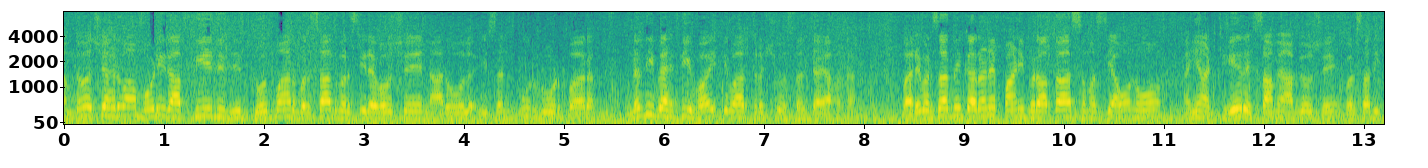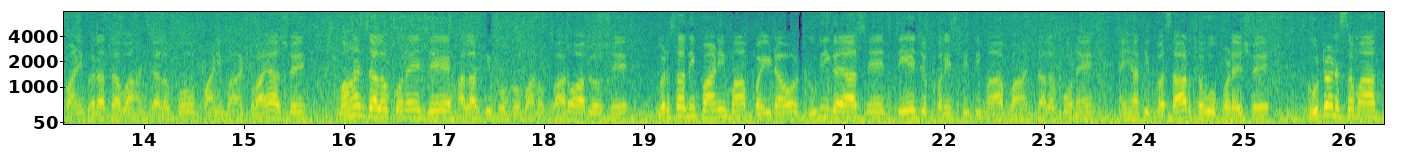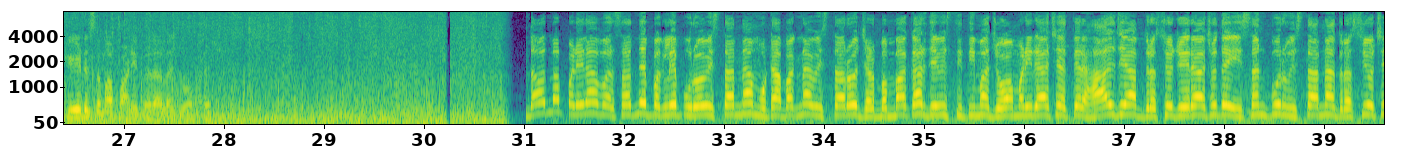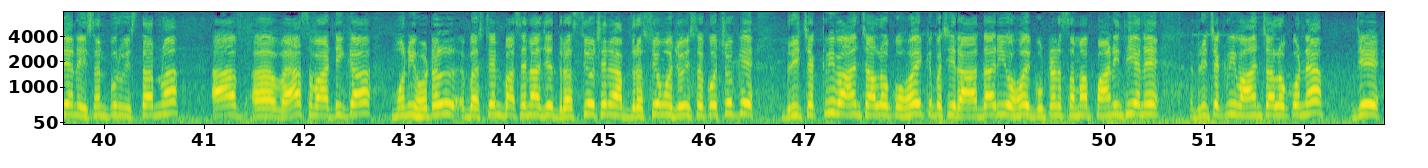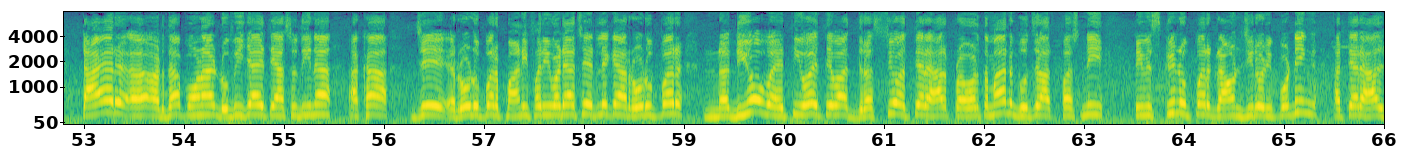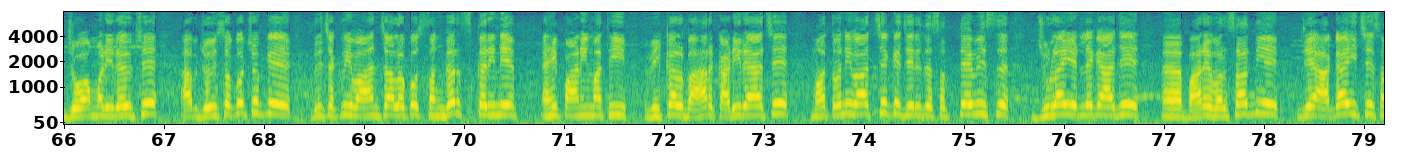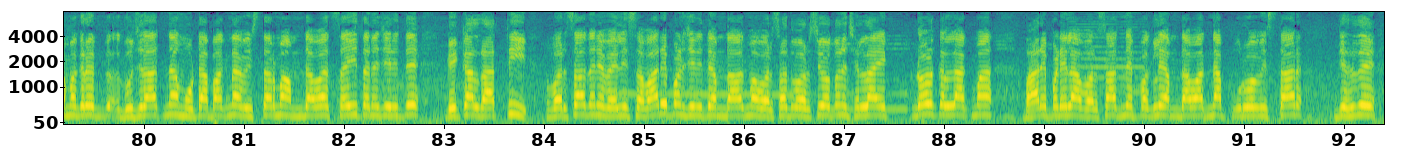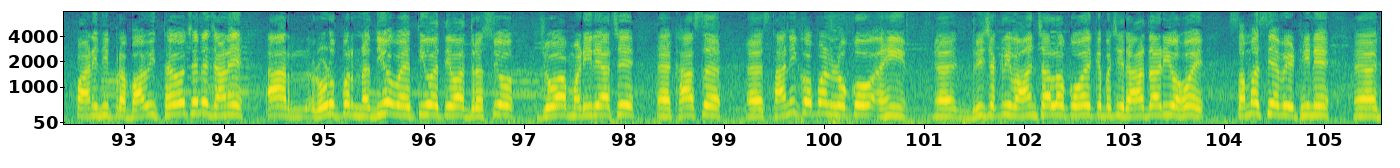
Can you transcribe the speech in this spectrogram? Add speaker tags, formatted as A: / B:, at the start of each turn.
A: અમદાવાદ શહેરમાં મોડી રાતથી જ ધોધમાર વરસાદ વરસી રહ્યો છે. નારોલ ઈસનપુર રોડ પર નદી વહેતી હોય તેવા દ્રશ્યો સર્જાયા હતા. ભારે વરસાદને કારણે પાણી ભરાતા સમસ્યાઓનો અહીંયા ઢેર સામે આવ્યો છે. વરસાદી પાણી ભરાતા વાહન ચાલકો પાણીમાં અટવાયા છે. વાહન ચાલકોને જે હાલાકી ભોગવવાનો વારો આવ્યો છે, વરસાદી પાણીમાં પૈડાઓ ડૂબી ગયા છે. તે જ પરિસ્થિતિમાં વાહન ચાલકોને અહીંયાથી પસાર થવું પડે છે. ઘૂંટણ સમા, કેડ સમા પાણી ભરાયેલા જોવા મળે છે.
B: અમદાવાદમાં પડેલા વરસાદને પગલે પૂર્વ વિસ્તારના મોટાભાગના વિસ્તારો જળબંબાકાર જેવી સ્થિતિમાં જોવા મળી રહ્યા છે. અત્યારે હાલ જે આપ દ્રશ્યો જોઈ રહ્યા છો તે ઈસનપુર વિસ્તારના દ્રશ્યો છે અને ઈસનપુર વિસ્તારમાં આ વ્યાસ વાટિકા મોની હોટલ બસ સ્ટેન્ડ પાસેના જે દ્રશ્યો છે ને આપ દ્રશ્યોમાં જોઈ શકો છો કે દ્વિચક્રી વાહન ચાલકો હોય કે પછી રાહદારીઓ હોય, ઘૂંટણ સમા પાણીથી અને દ્વિચક્રી વાહન ચાલકોના જે ટાયર અડધા પોણા ડૂબી જાય ત્યાં સુધીના આખા જે રોડ ઉપર પાણી ફરી વળ્યા છે, એટલે કે આ રોડ ઉપર નદીઓ વહેતી હોય તેવા દ્રશ્યો અત્યારે હાલ પ્રવર્તમાન ગુજરાત ફર્સ્ટની ટીવી સ્ક્રીન ઉપર ગ્રાઉન્ડ ઝીરો રિપોર્ટિંગ અત્યારે હાલ જોવા મળી રહ્યું છે. આપ જોઈ શકો છો કે દ્વિચક્રી વાહન ચાલકો સંઘર્ષ કરીને અહીં પાણીમાંથી વ્હીકલ બહાર કાઢી રહ્યા છે. મહત્વની વાત છે કે જે રીતે સત્યાવીસ જુલાઈ એટલે કે આજે ભારે વરસાદની જે આગાહી છે સમગ્ર ગુજરાતના મોટાભાગના વિસ્તારમાં અમદાવાદ સહિત અને જે રીતે ગઈકાલ રાતથી વરસાદ અને વહેલી સવારે પણ જે રીતે અમદાવાદમાં વરસાદ વરસ્યો હતો અને છેલ્લા એક દોઢ કલાકમાં ભારે પડેલા વરસાદને પગલે અમદાવાદના પૂર્વ વિસ્તાર જે છે પાણીથી પ્રભાવિત થયો છે ને જાણે આ રોડ ઉપર નદીઓ વહેતી હોય તેવા દ્રશ્યો જોવા મળી રહ્યા છે. ખાસ સ્થાનિકો પણ લોકો અહીં દ્વિચક્રી વાહન ચાલકો હોય કે પછી રાહદારીઓ હોય, સમસ્યા વેઠીને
